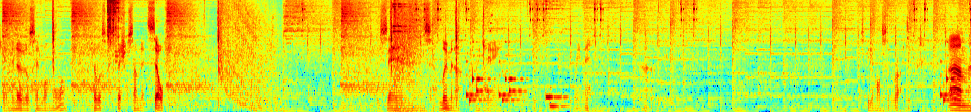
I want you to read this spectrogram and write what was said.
Okay, Minerva will send one more. Will special summon itself. Sends Lumina. Okay. Three in there. Ah. Must be a monster, right. Um.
